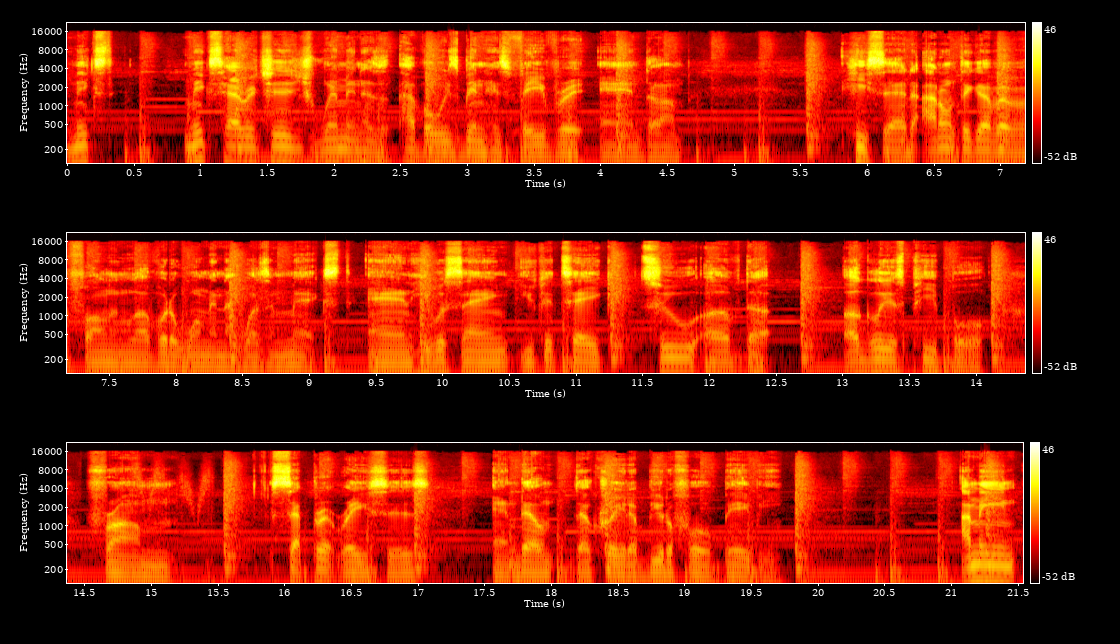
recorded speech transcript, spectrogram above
mixed mixed heritage women has have always been his favorite, and um, he said, I don't think I've ever fallen in love with a woman that wasn't mixed. And he was saying you could take two of the ugliest people from separate races and they'll they'll create a beautiful baby. I mean,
